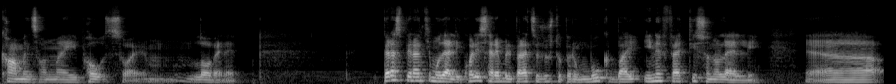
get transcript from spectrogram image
comments on my posts, so I'm loving it. Per aspiranti modelli, quale sarebbe il prezzo giusto per un book? By in effetti sono Lelli. Uh,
